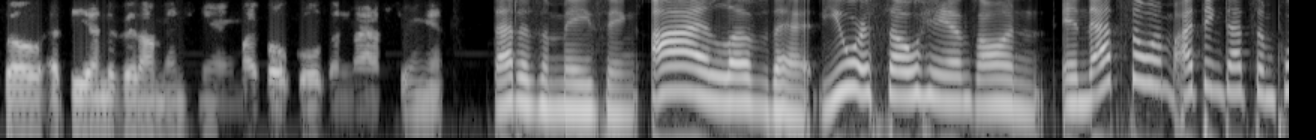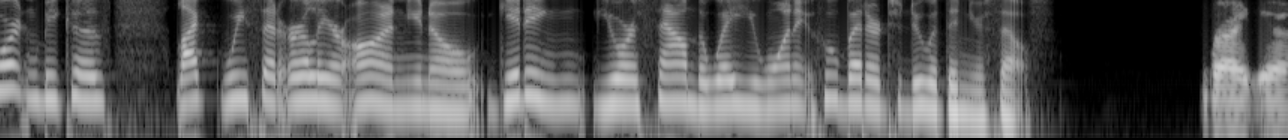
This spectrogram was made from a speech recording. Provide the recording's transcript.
so at the end of it, I'm engineering my vocals and mastering it. That is amazing. I love that. You are so hands on. And that's so, I think that's important because, like we said earlier on, you know, getting your sound the way you want it, who better to do it than yourself? Right, yeah.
